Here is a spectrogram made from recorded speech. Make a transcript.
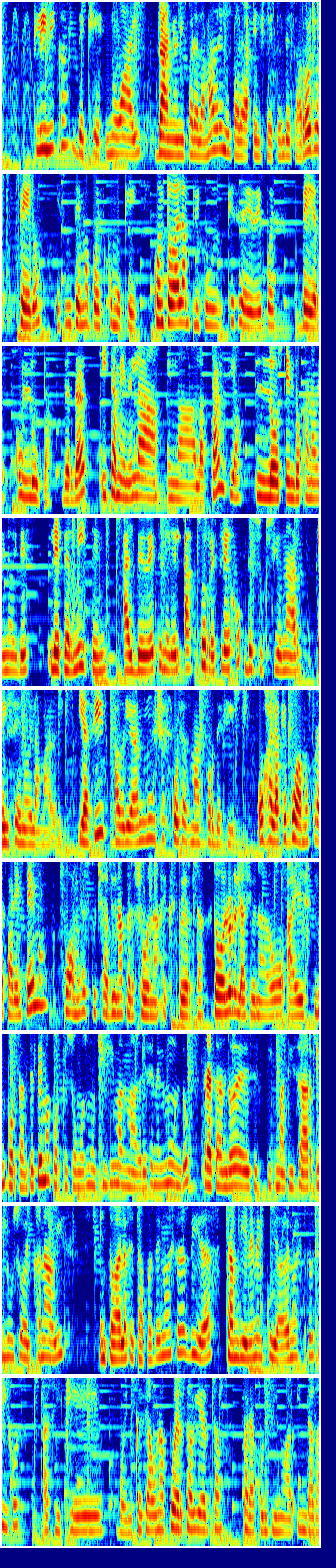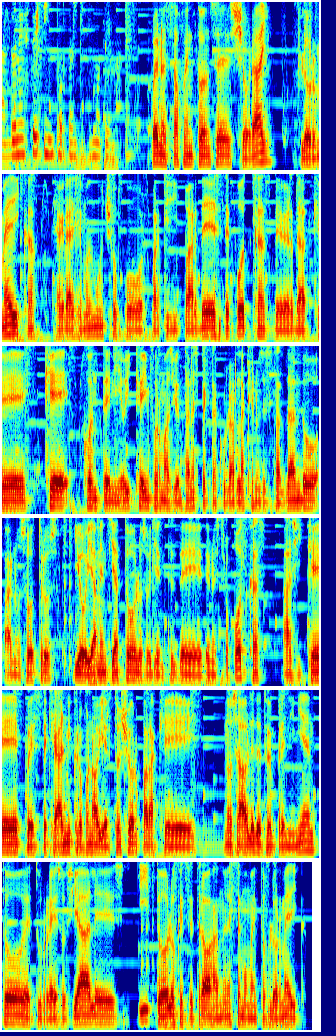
clínica de que no hay daño ni para la madre ni para el feto en desarrollo, pero es un tema pues como que con toda la amplitud que se debe pues ver con lupa, ¿verdad? y también en la, en la lactancia. Los endocannabinoides le permiten al bebé tener el acto reflejo de succionar el seno de la madre. Y así habrían muchas cosas más por decirse. Ojalá que podamos tratar el tema, podamos escuchar de una persona experta todo lo relacionado a este importante tema porque somos muchísimas madres en el mundo tratando de desestigmatizar el uso del cannabis en todas las etapas de nuestras vidas, también en el cuidado de nuestros hijos, así que bueno, que sea una puerta abierta para continuar indagando en este importantísimo tema. Bueno, esta fue entonces Shorai, Flor Médica. Te agradecemos mucho por participar de este podcast. De verdad que qué contenido y qué información tan espectacular la que nos estás dando a nosotros y obviamente a todos los oyentes de, de nuestro podcast. Así que pues te queda el micrófono abierto, Short, para que nos hables de tu emprendimiento, de tus redes sociales y todo lo que esté trabajando en este momento Flor Médica.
